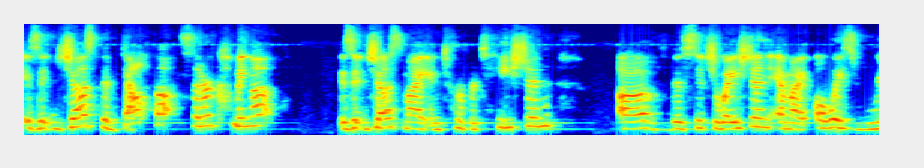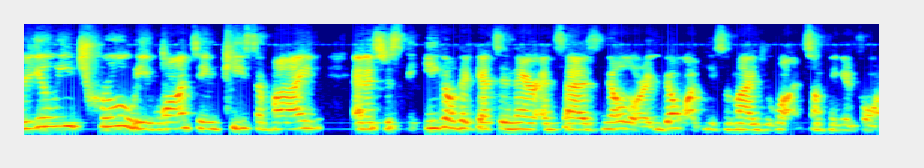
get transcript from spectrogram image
is it just the doubt thoughts that are coming up? Is it just my interpretation of the situation? Am I always really, truly wanting peace of mind? And it's just the ego that gets in there and says, no, Laura, you don't want peace of mind. You want something in form.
